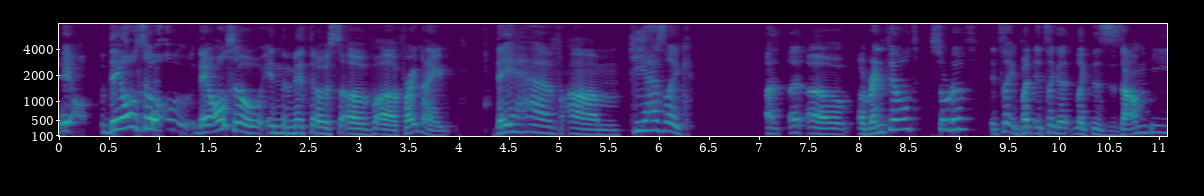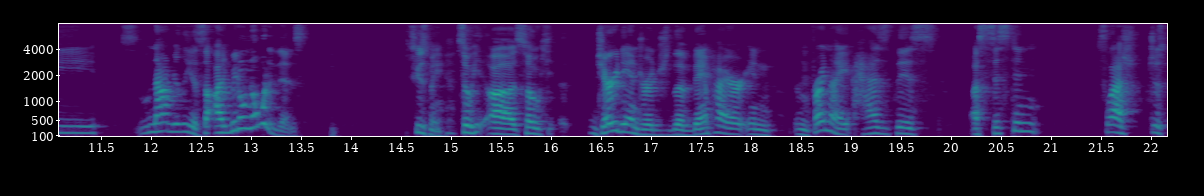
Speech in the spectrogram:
They they also oh, they also in the mythos of uh, Fright Night they have um he has like a a, a, Renfield sort of it's like but it's like a like this zombie not really a we don't know what it is. Excuse me. So he, uh so he, Jerry Dandridge the vampire in, in Fright Night has this assistant slash just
